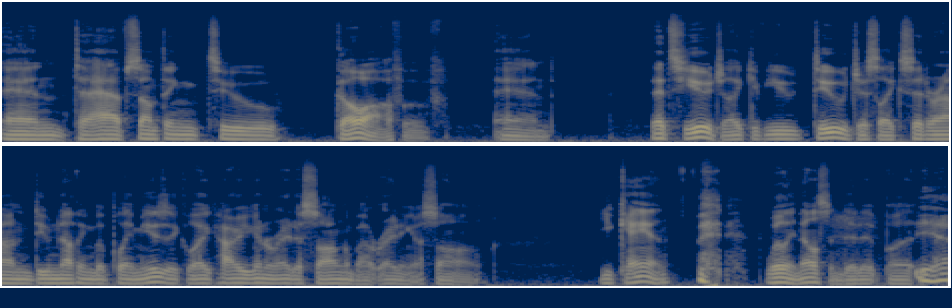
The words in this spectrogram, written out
and to have something to go off of and that's huge like if you do just like sit around and do nothing but play music like how are you going to write a song about writing a song you can willie nelson did it but Yeah.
